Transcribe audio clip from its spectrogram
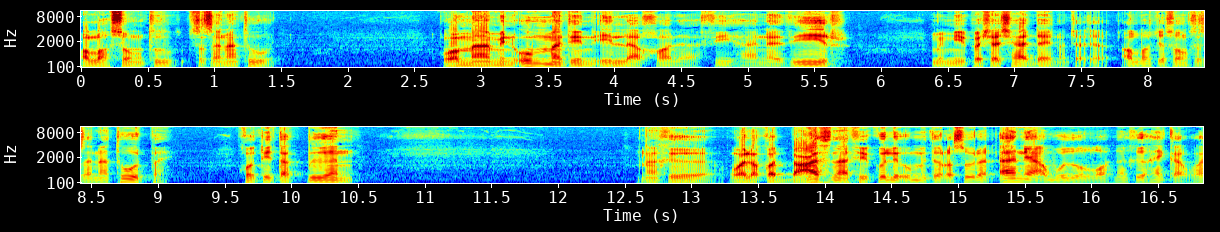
อัลลอฮ์ส่งทุกศาสนาทูตว่ามามินอุมมะตินอิลลาคอลาฟีฮานาซีรไม่มีประชาชาติใดนอกจากอัลลอฮ์จะส่งศาสนาทูตไป คนที่ตักเตือนนั่นคือว่าเรากดบาสนาฟิกุลิอุมมิตรสูลันอันเนียอบูดุลลอฮ์นั่นคือให้กราบไหว้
